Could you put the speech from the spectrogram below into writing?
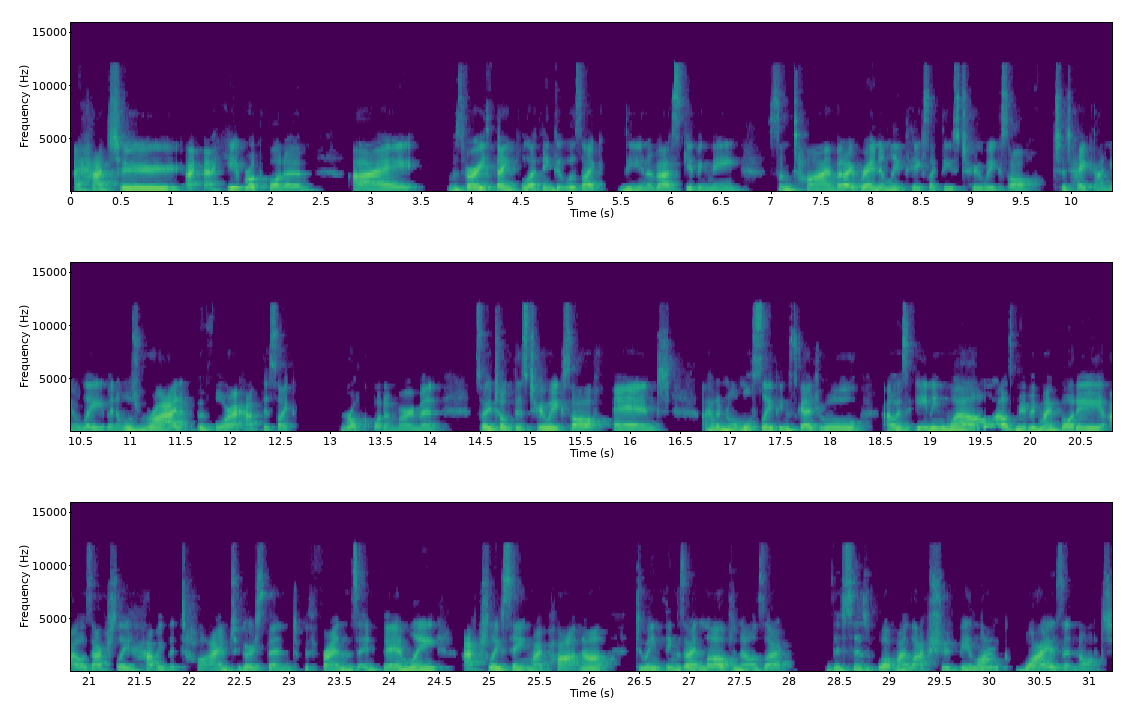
I had to, I, I hit rock bottom. I was very thankful. I think it was like the universe giving me some time, but I randomly picked like these two weeks off to take annual leave. And it was right before I had this like rock bottom moment. So I took this two weeks off and I had a normal sleeping schedule. I was mm-hmm. eating well. I was moving my body. I was actually having the time to go spend with friends and family, actually seeing my partner, doing things I loved. And I was like, this is what my life should be like. Why is it not?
